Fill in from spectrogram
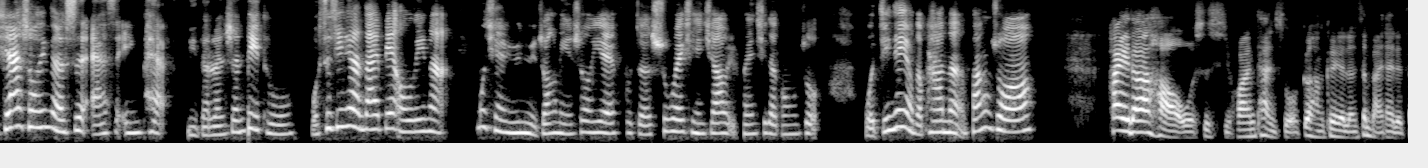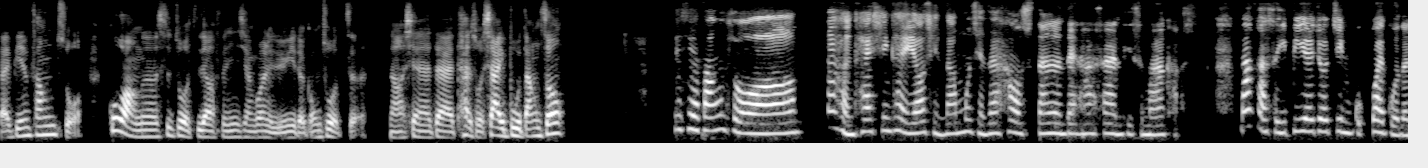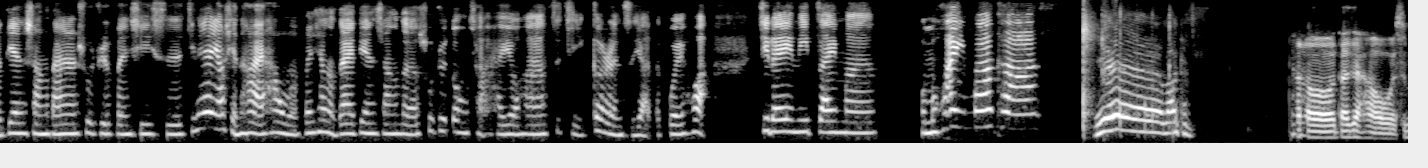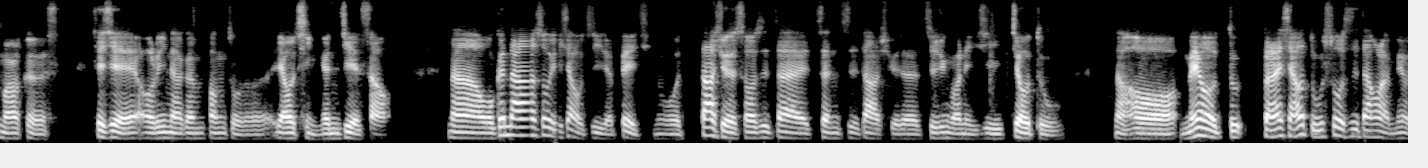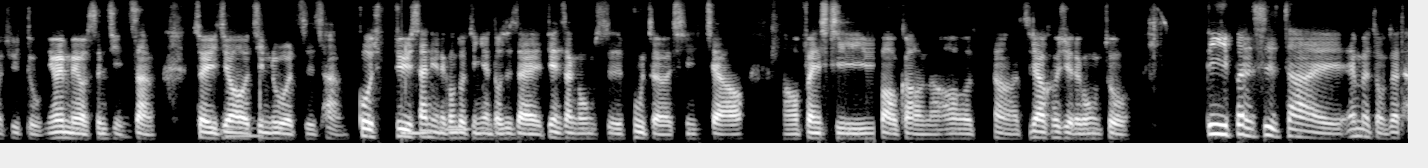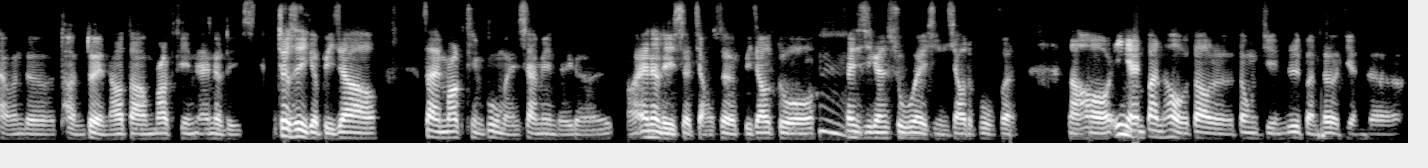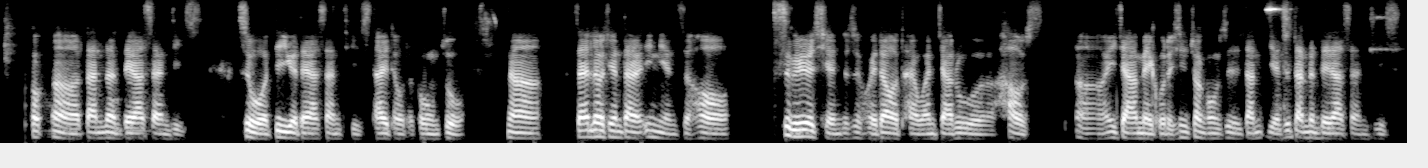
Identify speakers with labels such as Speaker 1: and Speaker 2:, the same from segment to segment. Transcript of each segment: Speaker 1: 你现在收听的是 S Impact 你的人生地图，我是今天的代编 Olina，目前于女装零售业负责数位行销与分析的工作。我今天有个 partner 方卓，
Speaker 2: 嗨，大家好，我是喜欢探索各行各业人生百态的宅编方卓。过往呢是做资料分析相关的领域的工作者，然后现在在探索下一步当中。
Speaker 1: 谢谢方卓，那很开心可以邀请到目前在 House 担任 Data Scientist Marcus。Marcus 一毕业就进外国的电商担任数据分析师。今天邀请他来和我们分享在电商的数据洞察，还有他自己个人职业的规划。积累你在吗？我们欢迎 Marcus。
Speaker 2: 耶，Marcus。
Speaker 3: Hello，大家好，我是 Marcus。谢谢 Olina 跟方佐的邀请跟介绍。那我跟大家说一下我自己的背景。我大学的时候是在政治大学的资讯管理系就读。然后没有读，本来想要读硕士，但后来没有去读，因为没有申请上，所以就进入了职场。过去三年的工作经验都是在电商公司负责行销，然后分析报告，然后呃资料科学的工作。第一份是在 Amazon 在台湾的团队，然后当 Marketing Analyst，就是一个比较在 Marketing 部门下面的一个 Analyst 的角色，比较多分析跟数位行销的部分。然后一年半后到了东京日本乐天的工呃担任 data scientist，是我第一个 data scientist title 的工作。那在乐天待了一年之后，四个月前就是回到台湾加入了 House，呃一家美国的新创公司担也是担任 data scientist。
